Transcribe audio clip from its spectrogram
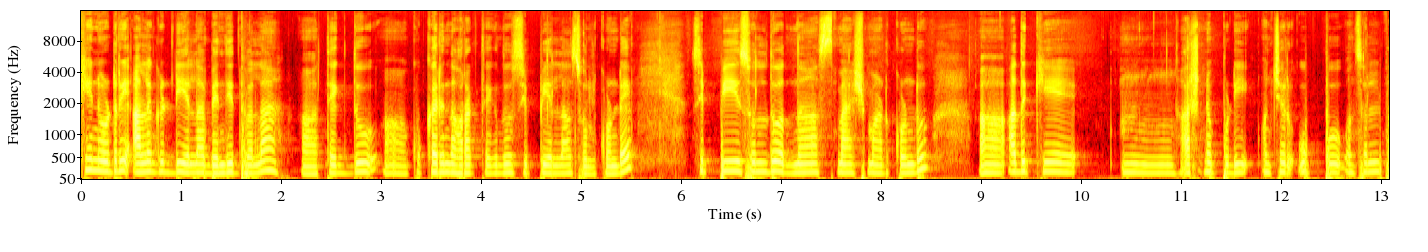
ಓಕೆ ನೋಡ್ರಿ ಆಲೂಗಡ್ಡೆ ಎಲ್ಲ ಬೆಂದಿದ್ವಲ್ಲ ತೆಗೆದು ಕುಕ್ಕರಿಂದ ಹೊರಗೆ ತೆಗೆದು ಸಿಪ್ಪಿ ಎಲ್ಲ ಸುಲ್ಕೊಂಡೆ. ಸಿಪ್ಪಿ ಸುಲಿದು ಅದನ್ನ ಸ್ಮ್ಯಾಶ್ ಮಾಡಿಕೊಂಡು ಅದಕ್ಕೆ ಅರಿಶಿನ ಪುಡಿ, ಒಂಚೂರು ಉಪ್ಪು, ಒಂದು ಸ್ವಲ್ಪ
